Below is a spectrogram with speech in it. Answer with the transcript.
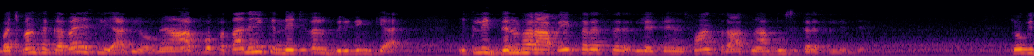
बचपन से कर रहे हैं, इसलिए आदि हो गए। आपको पता नहीं कि नेचुरल ब्रीदिंग क्या है। इसलिए दिन भर आप एक तरह से लेते हैं श्वास, रात में आप दूसरी तरह से लेते हैं। क्योंकि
